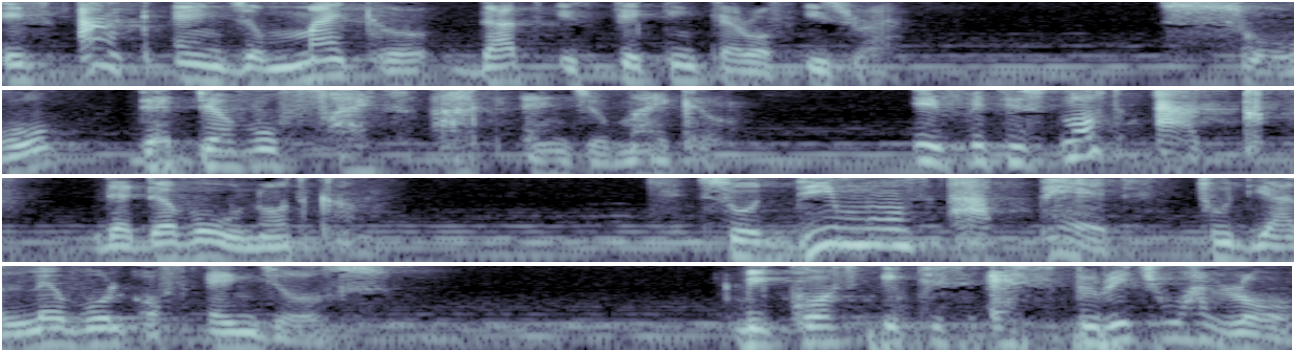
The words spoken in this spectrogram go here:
it's Archangel Michael that is taking care of Israel. So the devil fights Archangel Michael. If it is not Arch, the devil will not come. So demons are paired to their level of angels because it is a spiritual law.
